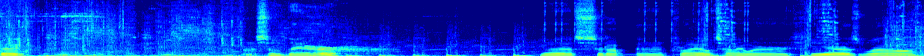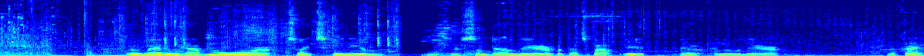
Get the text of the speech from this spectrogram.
Okay. So there. Let's set up a cryo tower here as well. Where do we have more titanium? There's some down there, but that's about it. And over there. Okay.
